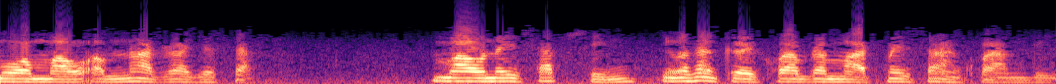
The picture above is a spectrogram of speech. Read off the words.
มัวเมาอำนาจราชศักดิ์เมาในทรัพย์สินจึงกระทั่งเกิดความประมาทไม่สร้างความดี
